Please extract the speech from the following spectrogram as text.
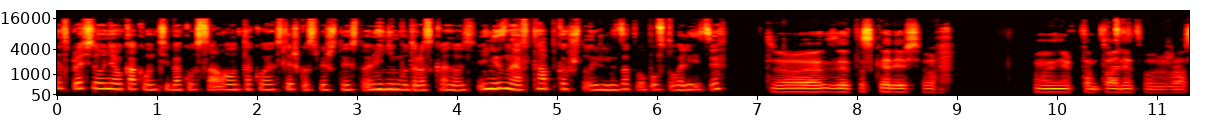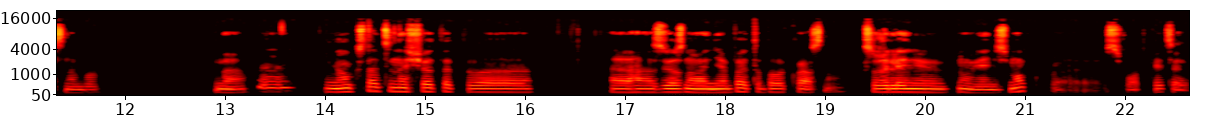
Я спросила у него, как он тебя кусал, а он такой, слишком смешная история, не буду рассказывать. Я не знаю, в тапках, что ли, или за попу в туалете. То это, скорее всего, у них там туалет ужасно был. Да. А, Ну, кстати, насчет этого звездного неба, это было классно. К сожалению, ну, я не смог э, сфоткать, с-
